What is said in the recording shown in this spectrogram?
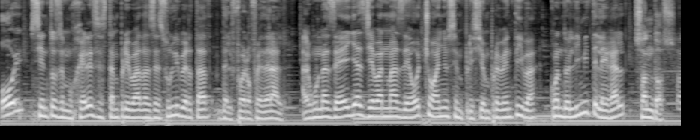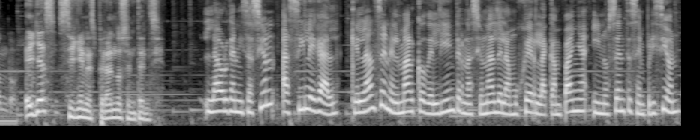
Hoy, cientos de mujeres están privadas de su libertad del fuero federal. Algunas de ellas llevan más de 8 años en prisión preventiva, cuando el límite legal son dos. Ellas siguen esperando sentencia. La organización Así Legal, que lanza en el marco del Día Internacional de la Mujer la campaña Inocentes en Prisión,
